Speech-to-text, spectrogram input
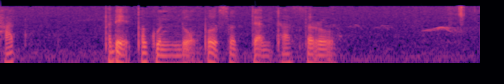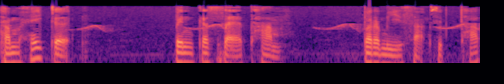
ทัศพระเดชพระคุณหลวงพ่อสดจันทัสโรทำให้เกิดเป็นกระแสธรรมบารมีสามสิบทัศ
